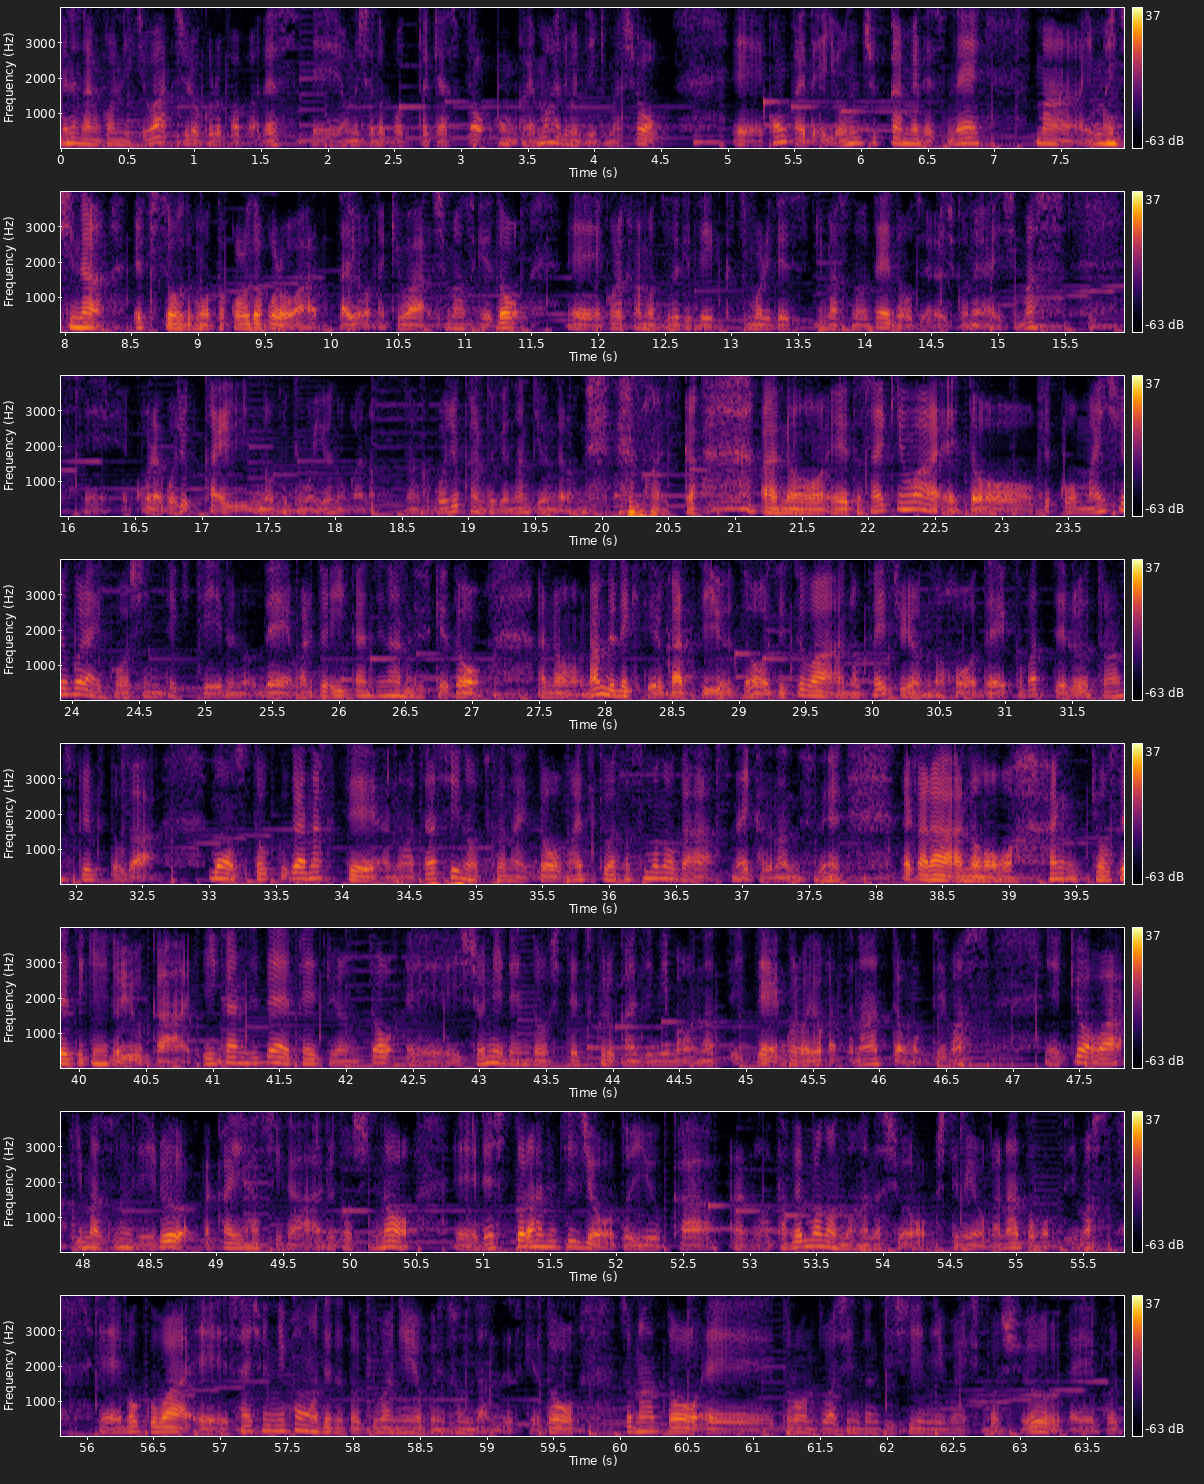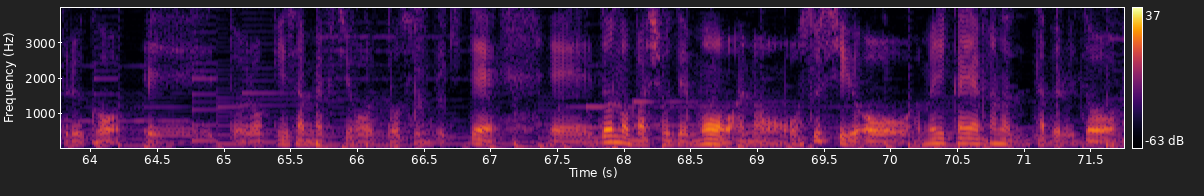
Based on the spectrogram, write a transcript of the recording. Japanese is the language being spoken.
皆さん、こんにちは。白黒パパです。えー、オニシャドポッドキャスト、今回も始めていきましょう。えー、今回で40回目ですね。まあ、いまいちなエピソードもところどころはあったような気はしますけど、えー、これからも続けていくつもりです。いますので、どうぞよろしくお願いします。えー、これは50回の時も言うのかな？なんか50回の時は何て言うんだろうね。まあ、いっか。あの、えっ、ー、と、最近は、えっ、ー、と、結構毎週ぐらい更新できているので、割といい感じなんですけど、あの、なんでできているかっていうと、実は、あの、Patreon の方で配ってるトランスクリプトが、もうストックがなくて、あの、新しいのを作らないと、毎月渡すものがないからなんですね。だから、あの、反強制的にというか、いい感じで Patreon と、えー、一緒に連動して作る感じに今はなっていて、これは良かったなって思っています。え、今日は今住んでいる赤い橋がある都市の、え、レストラン事情というか、あの、食べ物の話をしてみようかなと思っています。え僕は、え最初に日本を出た時はニューヨークに住んだんですけど、その後、えトロント、ワシントン DC、ニューメキシコ州、えプルトリコ、えー、と、ロッキー山脈地方と住んできて、えどの場所でも、あの、お寿司をアメリカやカナダで食べると、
